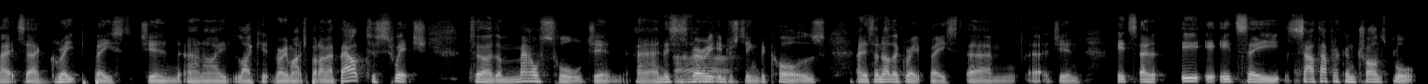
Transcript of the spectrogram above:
Uh, it's a grape-based gin, and I like it very much. But I'm about to switch to uh, the Mousehall gin, and this is very Ah. interesting because, and it's another grape-based um, uh, gin. It's an it's a South African transplant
